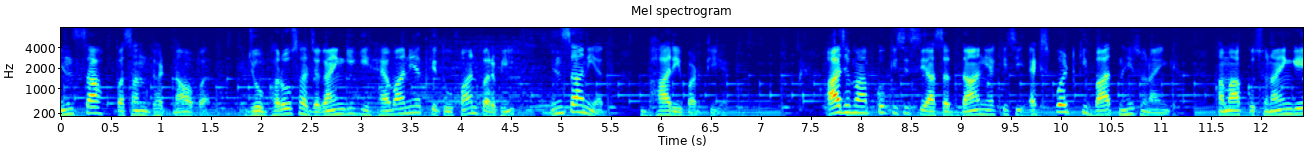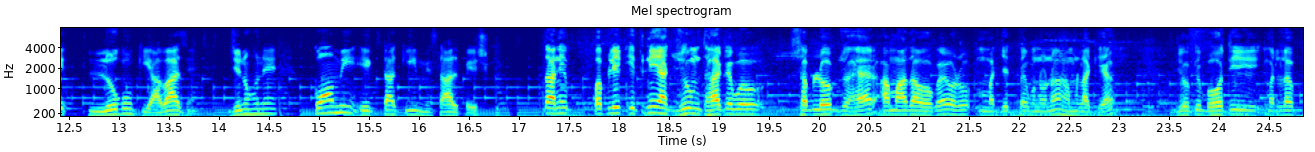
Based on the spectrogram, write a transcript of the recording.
इंसाफ पसंद घटनाओं पर, जो भरोसा जगाएँगी कि हैवानियत के तूफ़ान पर भी इंसानियत भारी पड़ती है। आज हम आपको किसी सियासतदान या किसी एक्सपर्ट की बात नहीं सुनाएँगे। हम आपको सुनाएँगे लोगों की आवाज़ें, जिन्होंने कौमी एकता की मिसाल पेश की। पाकिस्तानी पब्लिक इतनी झूम था कि वो सब लोग जो है आमादा हो गए और मस्जिद पे उन्होंने हमला किया जो कि बहुत ही मतलब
